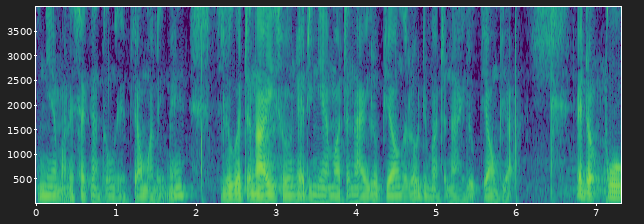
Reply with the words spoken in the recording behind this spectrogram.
ဒီနေရာမှာလည်းစက္ကန့်30ပြောင်းပါလိမ့်မယ်ဒီလိုပဲတနာရီဆိုရင်လည်းဒီနေရာမှာတနာရီလို့ပြောင်းတယ်လို့ဒီမှာတနာရီလို့ပြောင်းပြအဲ့တော့ကို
